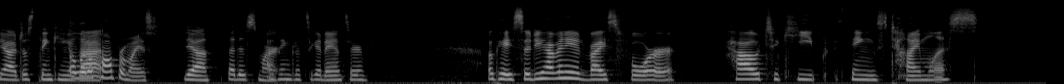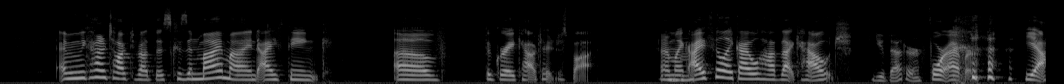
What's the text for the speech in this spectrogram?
yeah, just thinking a of little that. compromise. yeah, that is smart. I think that's a good answer. Okay, so do you have any advice for how to keep things timeless? I mean, we kind of talked about this because in my mind, I think of the gray couch I just bought. And I'm like, Mm-hmm. I feel like I will have that couch You better. forever. yeah.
